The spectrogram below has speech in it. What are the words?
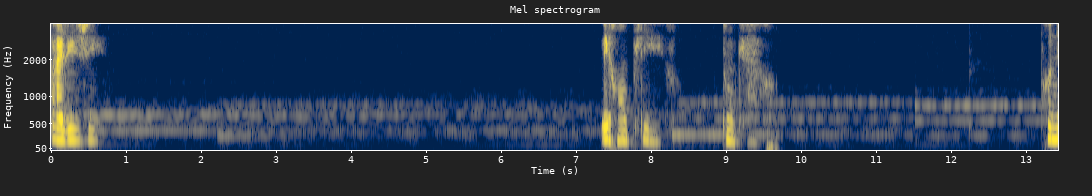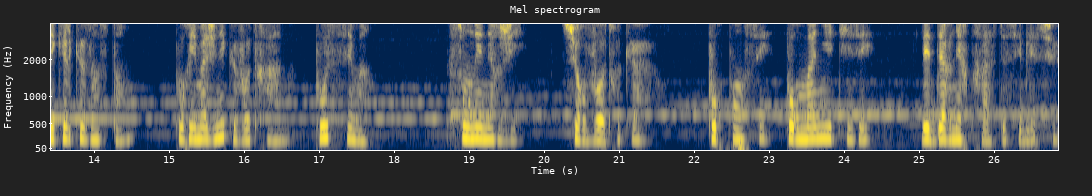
alléger, et remplir ton cœur. Prenez quelques instants pour imaginer que votre âme pose ses mains, son énergie sur votre cœur, pour penser, pour magnétiser les dernières traces de ses blessures.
